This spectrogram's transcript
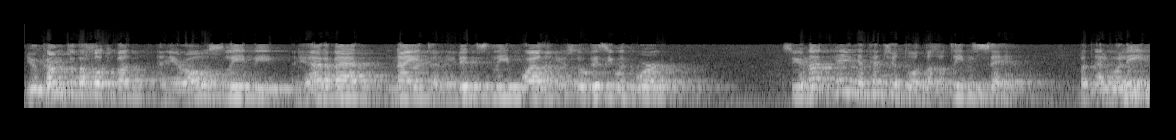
you come to the khutbah and you're all sleepy and you had a bad night and you didn't sleep well and you're so busy with work. So you're not paying attention to what the khatib is saying. But Al-Wali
